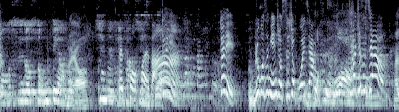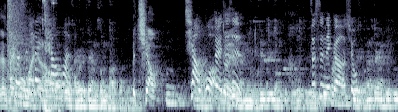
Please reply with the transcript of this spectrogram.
螺丝都松掉了，哎呦，现在才被破坏吧？对，如果是年久失修不会这样子，它就是这样。那就是被。敲坏才会这样送他管的。被撬，撬过，对，这是你每天在用是不会这是那个修对，锁，那这样就是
